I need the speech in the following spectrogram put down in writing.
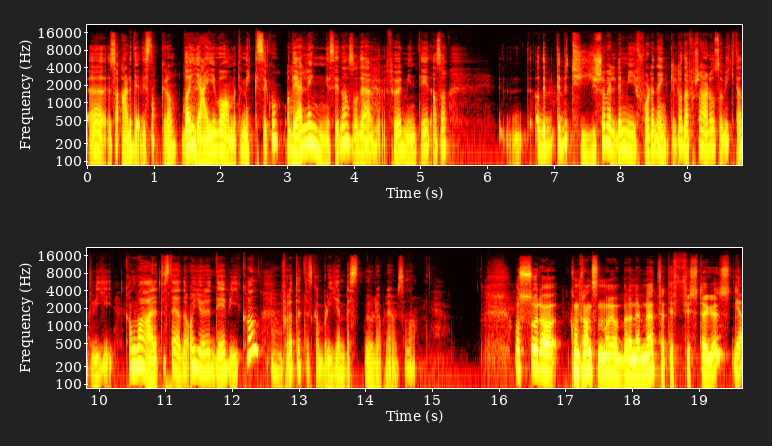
Eh, så er det det de snakker om. Da jeg var med til Mexico, og det er lenge siden, altså, det er før min tid altså, det, det, betyr så veldig mye for den enkelte, og derfor er det også viktig at vi kan være til stede og gjøre det vi kan for at dette skal bli en best mulig opplevelse. Da. Og så da, Konferansen må jeg bare nevne 31.8. Ja.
